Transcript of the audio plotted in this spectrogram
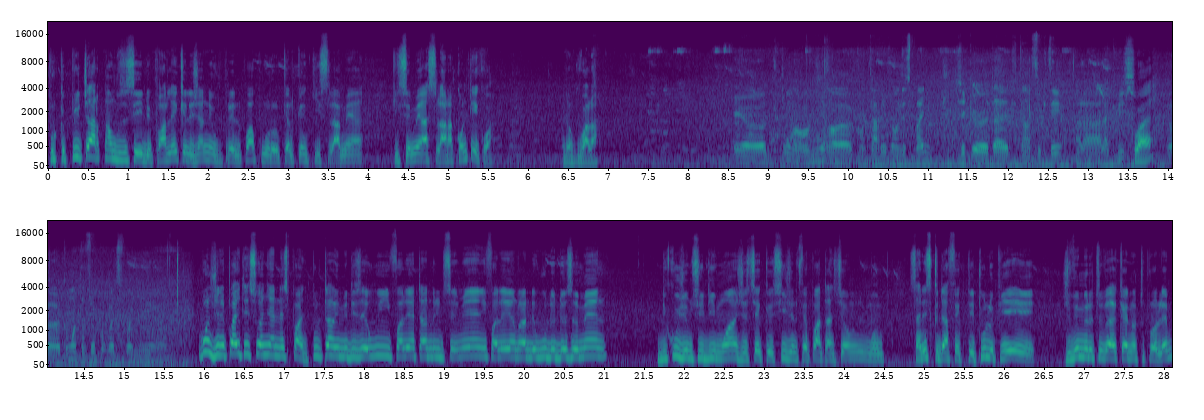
pour que plus tard, quand vous essayez de parler, que les gens ne vous prennent pas pour quelqu'un qui, se la met- qui se met à se la raconter. Quoi. Donc voilà. Et euh, du coup, on va revenir euh, quand t'es arrivé en Espagne. Tu disais que t'as- t'étais infecté à la, à la cuisse. Ouais. Euh, comment t'as fait pour être soigné Bon, je n'ai pas été soigné en Espagne. Tout le temps, ils me disaient oui, il fallait attendre une semaine, il fallait un rendez-vous de deux semaines. Du coup, je me suis dit, moi, je sais que si je ne fais pas attention, mon- ça risque d'affecter tout le pied et je vais me retrouver avec un autre problème.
